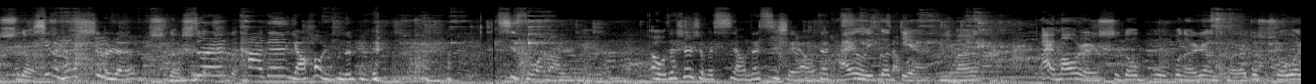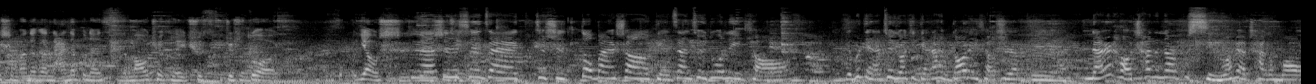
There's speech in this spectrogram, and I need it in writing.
是的，新海诚还是个人，是的是的虽然他跟杨浩宇不能比，气死我了。啊，我在生什么气啊？我在气谁啊？我在还有一个点，你们爱猫人士都不不能认可的，就是说为什么那个男的不能死，猫却可以去，就是做钥匙这对啊，这是。现在就是豆瓣上点赞最多的一条，也不是点赞最多，就点赞很高的一条是，嗯，男人好插在那儿不行吗？非要插个猫？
